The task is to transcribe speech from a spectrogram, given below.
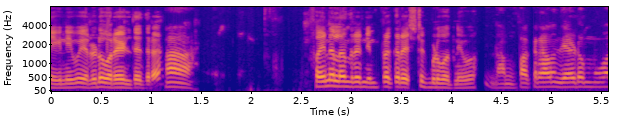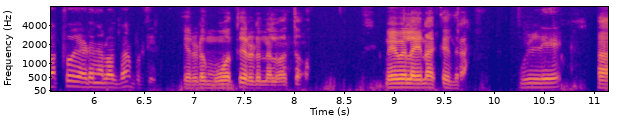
ಈಗ ನೀವು ಎರಡೂವರೆ ಹೇಳ್ತಾ ಇದ್ರ ಹಾಂ. ಫೈನಲ್ ಅಂದ್ರೆ ನಿಮ್ಮ ಪ್ರಕಾರ ಎಷ್ಟಕ್ಕೆ ಬಿಡ್ಬೋದು ನೀವು? ನಮ್ಮ ಪ್ರಕಾರ ಒಂದು ಎರಡು ಮೂವತ್ತು ಎರಡು ನಲ್ವತ್ತು ಬಂದು ಬಿಡ್ತೀವಿ. ಎರಡು ಮೂವತ್ತು ಎರಡು ನಲ್ವತ್ತು. ಮೇವೆಲ್ಲ ಏನಾಗ್ತಾ ಇದ್ರ ಉಳ್ಳಿ ಹಾ.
